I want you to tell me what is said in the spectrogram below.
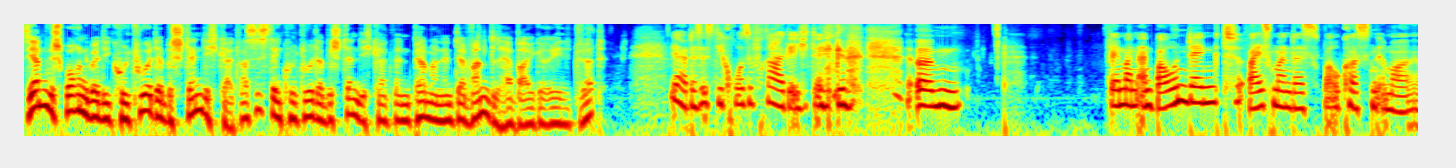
Sie haben gesprochen über die Kultur der Beständigkeit. Was ist denn Kultur der Beständigkeit, wenn permanent der Wandel herbeigeredet wird? Ja, das ist die große Frage. Ich denke, ähm, wenn man an Bauen denkt, weiß man, dass Baukosten immer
